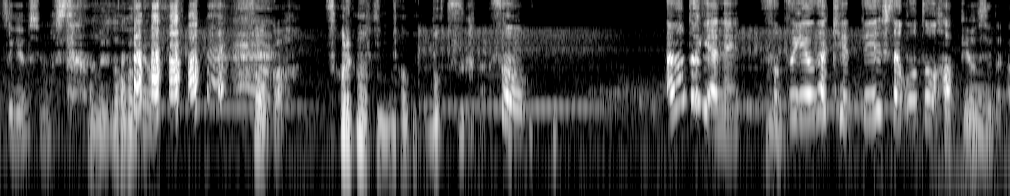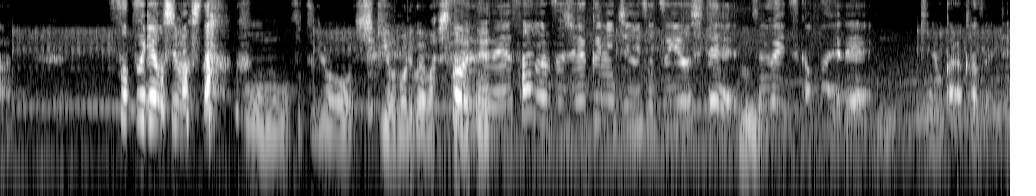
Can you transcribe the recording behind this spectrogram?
卒業しましたおめでとうございます。そうか。それも、ボツか。そうあの時はねうん卒業が決定したことを発表してたから、卒業しましたうんうん。卒業式を乗り越えましたね。そうですね3月19日に卒業して、うんそれが5日前で昨日から数えて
